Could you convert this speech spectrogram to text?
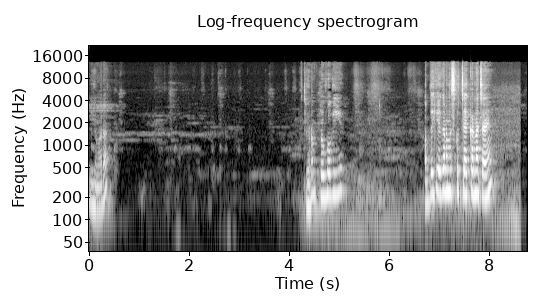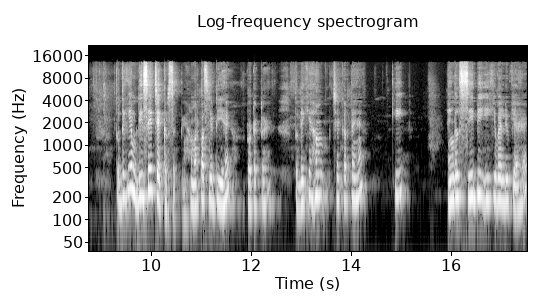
ये हमारा थ्योरम प्रूव हो गई है। अब देखिए, अगर हम इसको चेक करना चाहें तो देखिए हम डी से चेक कर सकते हैं। हमारे पास ये डी है प्रोटेक्टर है। तो देखिए हम चेक करते हैं कि एंगल सी बी ई की वैल्यू क्या है।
